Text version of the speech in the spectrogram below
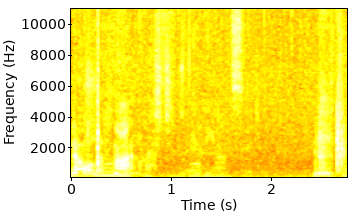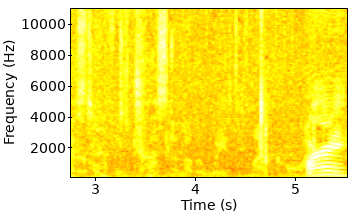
No, let's not. questions will be answered. You just have to trust me. Alrighty.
